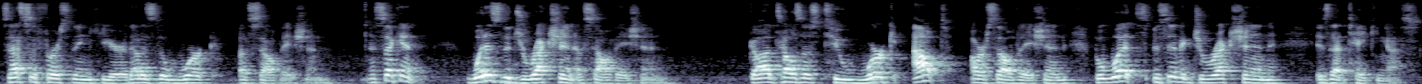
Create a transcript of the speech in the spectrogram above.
So that's the first thing here. That is the work of salvation. And second, what is the direction of salvation? God tells us to work out our salvation, but what specific direction is that taking us?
